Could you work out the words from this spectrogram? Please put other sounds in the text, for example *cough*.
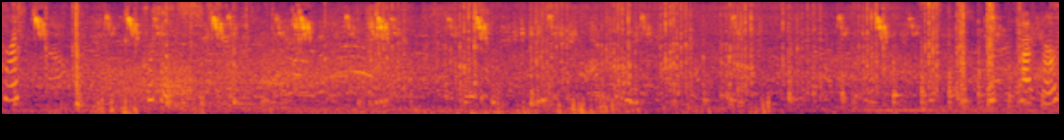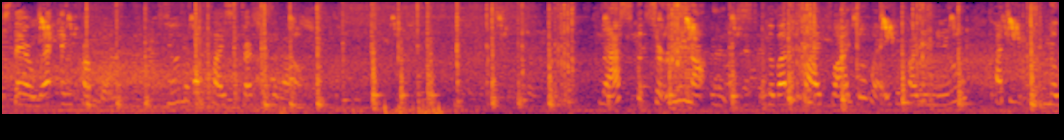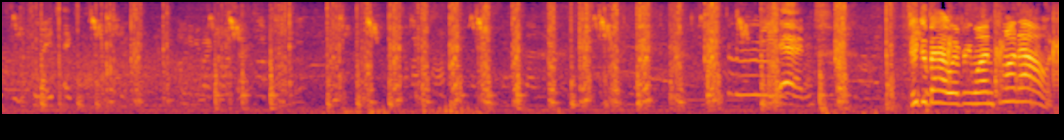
chrysalis. At first, they are wet and crumpled. Soon, the butterfly stretches it out. Last, but certainly not least, the butterfly flies away to find a new patch of milkweed to lay its eggs. Take a bow, everyone. Come on out.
